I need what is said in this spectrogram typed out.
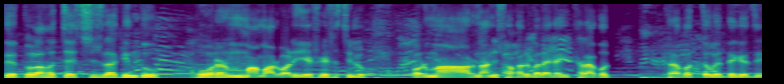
থেকে তোলা হচ্ছে। শিশুটা কিন্তু ওর মামার বাড়ি এসে এসেছিল। ওর মা আর নানি সকালবেলায় নাকি খেলা খেলা করতে ওকে দেখেছে।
